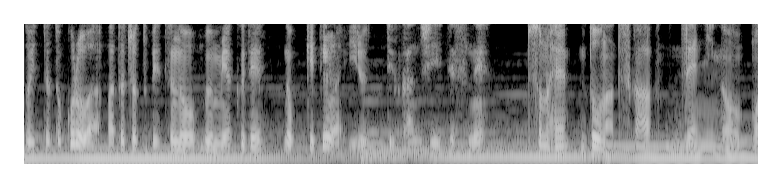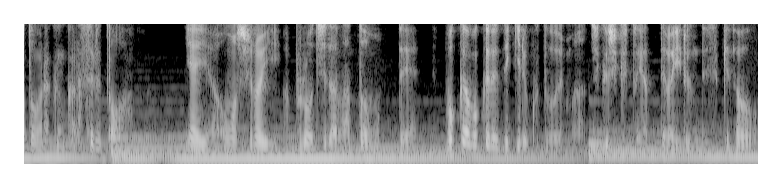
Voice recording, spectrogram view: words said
そういったところはまたちょっと別の文脈で乗っけてはいるっていう感じですね。その辺どうなんですか？前任の本村くんからすると。いやいや、面白いアプローチだなと思って、僕は僕でできることを今、粛々とやってはいるんですけど、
